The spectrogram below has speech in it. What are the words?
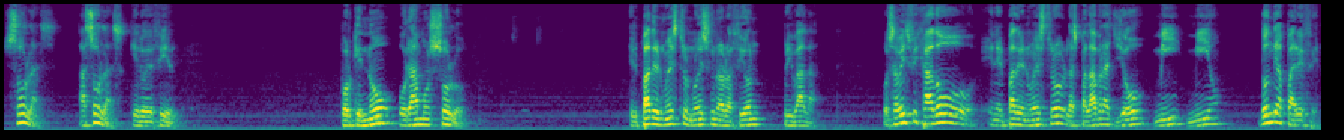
solas, a solas, quiero decir, porque no oramos solo. El Padre Nuestro no es una oración privada. ¿Os habéis fijado en el Padre Nuestro las palabras yo, mí, mío? ¿Dónde aparecen?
